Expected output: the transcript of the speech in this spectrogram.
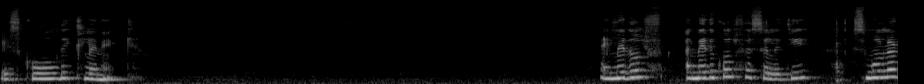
is called a clinic. A, middle, a medical facility smaller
